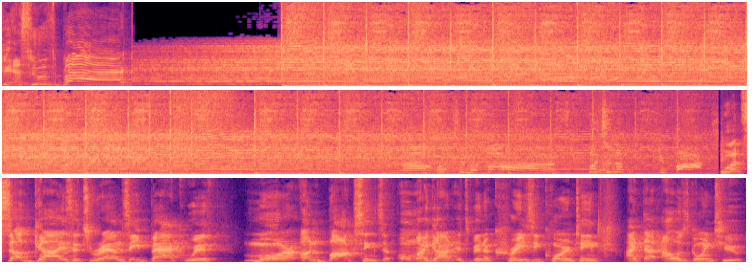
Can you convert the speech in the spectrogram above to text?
Guess who's back? Oh, what's in the box? What's in the box? What's up guys? It's Ramsey back with more unboxings and oh my god it's been a crazy quarantine i thought i was going to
